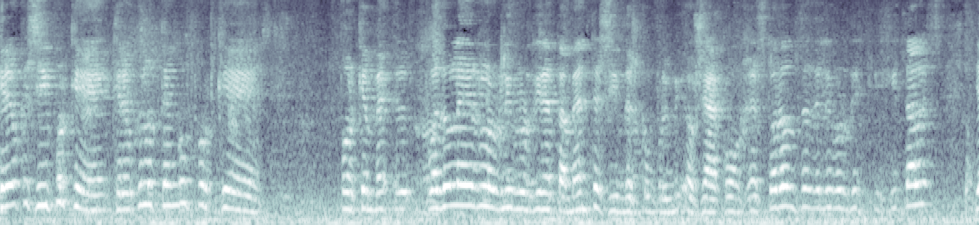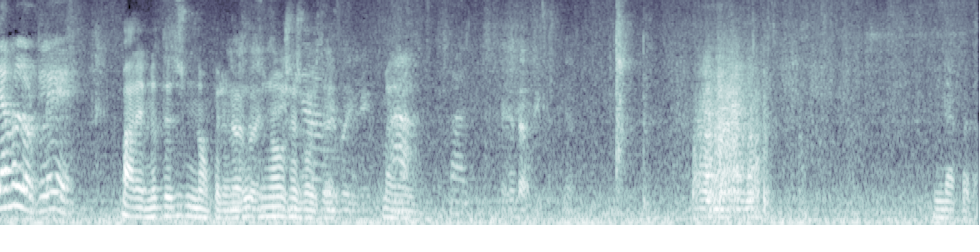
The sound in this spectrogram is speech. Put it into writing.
Creo que sí, porque creo que lo tengo porque porque me- puedo leer los libros directamente sin descomprimir, o sea, con gestor 11 de libros digitales ya me los lee. Vale, no, entonces no, pero No, no, Voice no usas Voice. Vale, Ah, vale. Es otra aplicación. De acuerdo.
